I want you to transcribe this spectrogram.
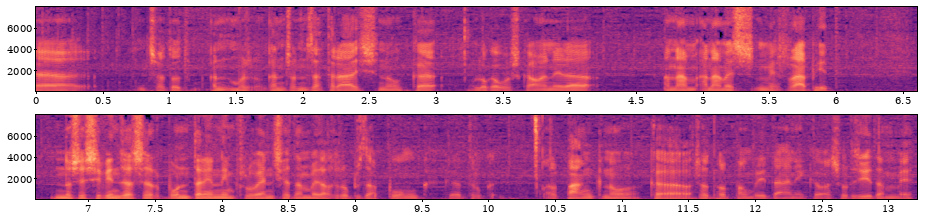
eh, sobretot can, cançons de thrash, no? que el que buscaven era anar, anar més, més ràpid. No sé si fins a cert punt tenien influència també dels grups del punk, que el punk, no? que sota el punk britànic que va sorgir també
